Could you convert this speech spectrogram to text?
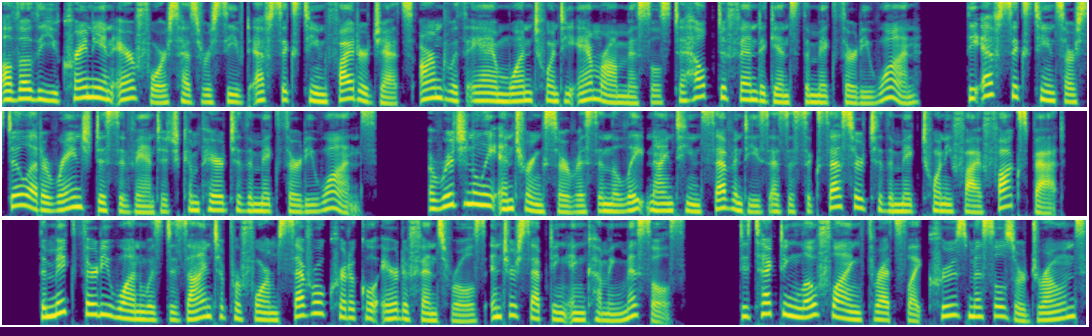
Although the Ukrainian Air Force has received F-16 fighter jets armed with AIM-120 AMRAAM missiles to help defend against the MiG-31, the F-16s are still at a range disadvantage compared to the MiG-31s. Originally entering service in the late 1970s as a successor to the MiG-25 Foxbat, the MiG-31 was designed to perform several critical air defense roles intercepting incoming missiles, detecting low-flying threats like cruise missiles or drones,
